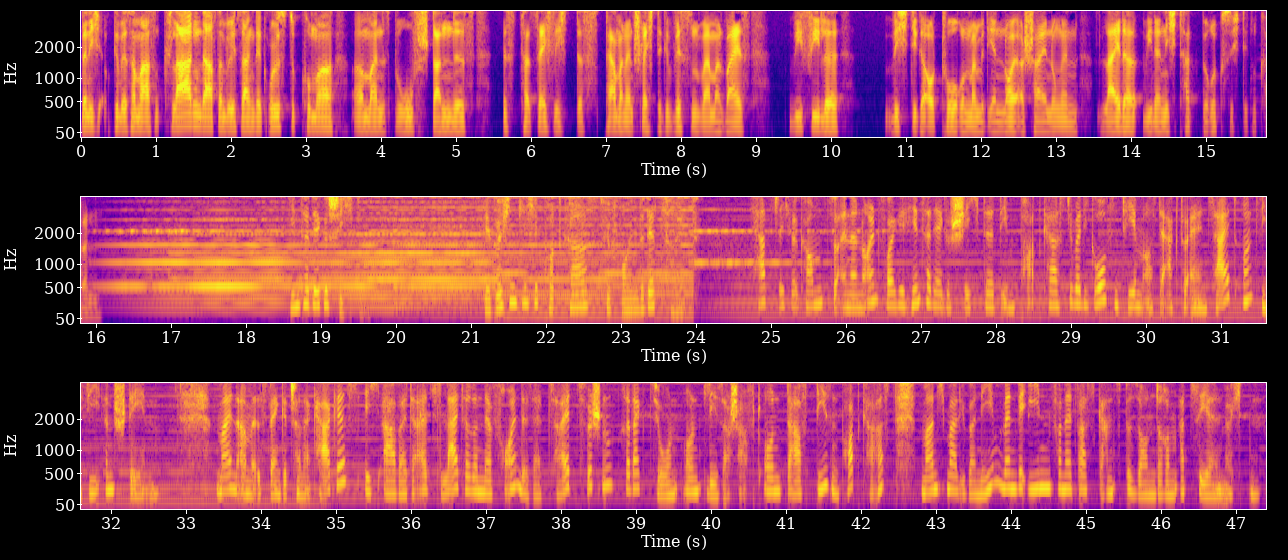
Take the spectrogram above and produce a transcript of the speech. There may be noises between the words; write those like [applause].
Wenn ich gewissermaßen klagen darf, dann würde ich sagen, der größte Kummer äh, meines Berufsstandes ist tatsächlich das permanent schlechte Gewissen, weil man weiß, wie viele wichtige Autoren man mit ihren Neuerscheinungen leider wieder nicht hat berücksichtigen können. Hinter der Geschichte. Der wöchentliche Podcast für Freunde der Zeit. Herzlich willkommen zu einer neuen Folge Hinter der Geschichte, dem Podcast über die großen Themen aus der aktuellen Zeit und wie sie entstehen. Mein Name ist Wenke Chanakakis. Ich arbeite als Leiterin der Freunde der Zeit zwischen Redaktion und Leserschaft und darf diesen Podcast manchmal übernehmen, wenn wir Ihnen von etwas ganz Besonderem erzählen möchten.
